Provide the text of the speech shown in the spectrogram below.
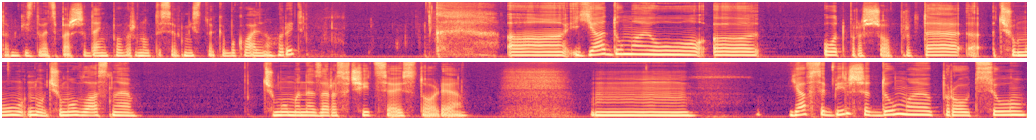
там, якийсь 21 день повернутися в місто, яке буквально горить. Я думаю, е, от про що? Про те, е, чому, ну, чому, власне, чому мене зараз вчить ця історія. Я все більше думаю про цю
